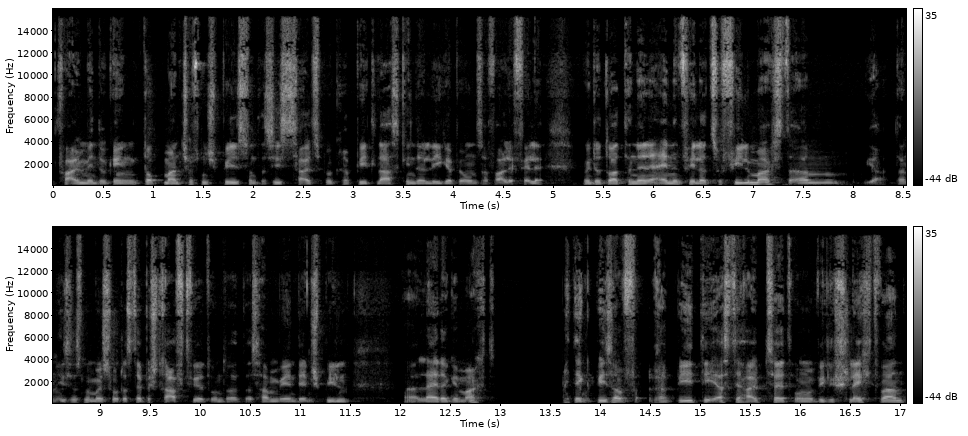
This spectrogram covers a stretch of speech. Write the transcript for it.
vor allem, wenn du gegen Top-Mannschaften spielst, und das ist Salzburg, Rapid, Lask in der Liga bei uns auf alle Fälle, wenn du dort dann einen Fehler zu viel machst, ähm, ja, dann ist es nun mal so, dass der bestraft wird. Und äh, das haben wir in den Spielen äh, leider gemacht ich denke, bis auf Rapid, die erste Halbzeit, wo wir wirklich schlecht waren,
